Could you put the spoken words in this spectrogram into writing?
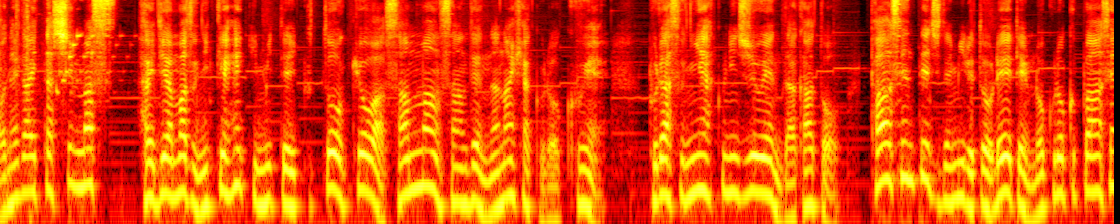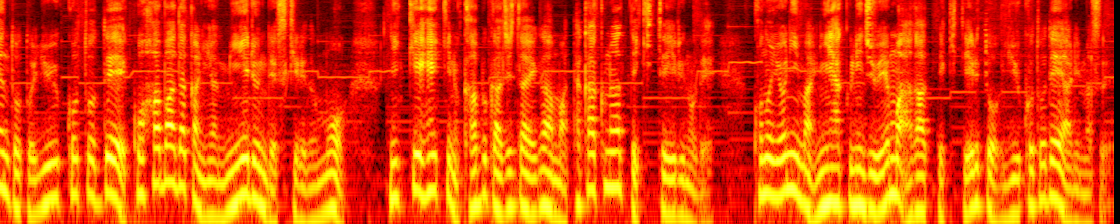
お願いいたします。はい。では、まず日経平均見ていくと、今日は33,706円、プラス220円高と、パーセンテージで見ると0.66%ということで、小幅高には見えるんですけれども、日経平均の株価自体がま高くなってきているので、このようにま220円も上がってきているということであります。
